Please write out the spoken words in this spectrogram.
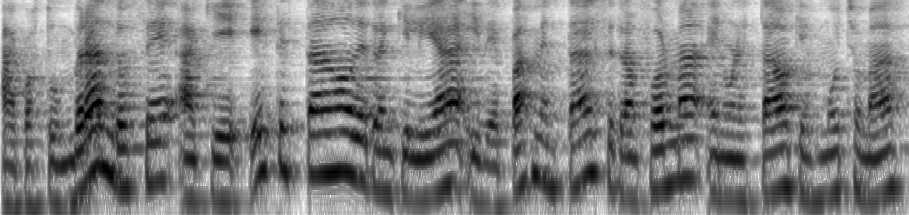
acostumbrándose a que este estado de tranquilidad y de paz mental se transforma en un estado que es mucho más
